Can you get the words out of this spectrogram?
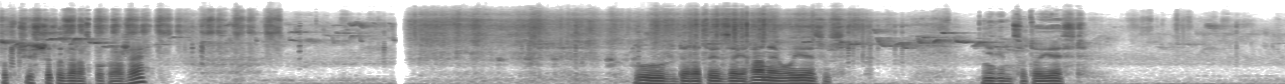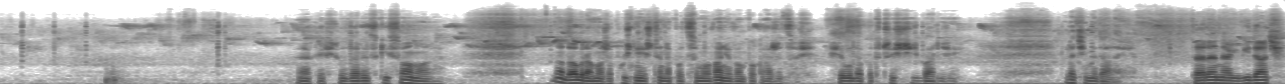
Podczyszczę to zaraz pokażę. Kurde, ale to jest zajechane, o Jezus. Nie wiem co to jest. Jakieś tu zaryski są, ale... No dobra, może później jeszcze na podsumowaniu Wam pokażę coś. Się uda podczyścić bardziej. Lecimy dalej. Teren jak widać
